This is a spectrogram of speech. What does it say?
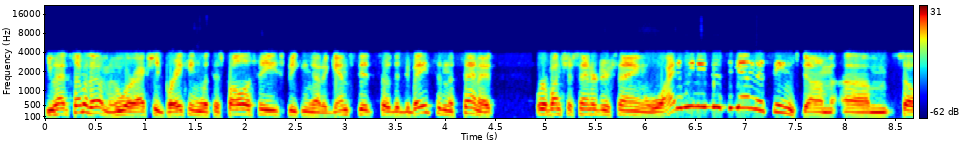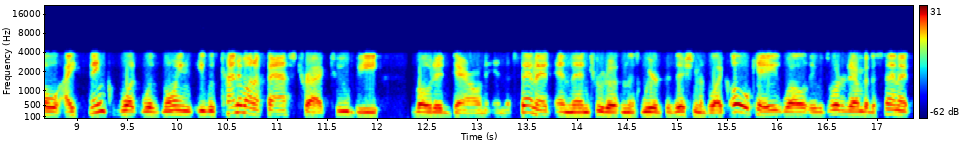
You had some of them who were actually breaking with this policy, speaking out against it. So the debates in the Senate were a bunch of senators saying, "Why do we need this again? This seems dumb." Um, so I think what was going, it was kind of on a fast track to be voted down in the Senate, and then Trudeau's in this weird position of like, oh, okay, well, it was voted down by the Senate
